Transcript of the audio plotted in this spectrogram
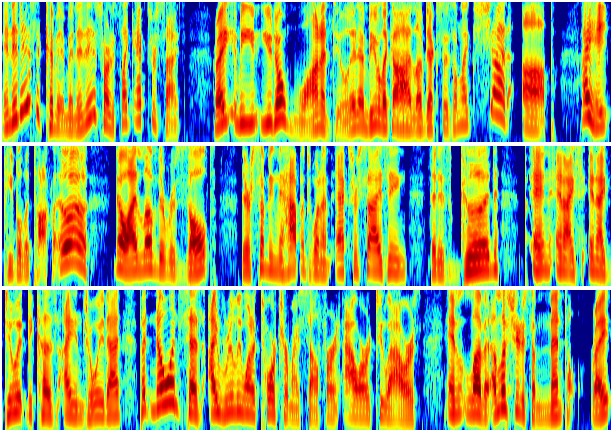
And it is a commitment. It is hard. It's like exercise, right? I mean, you, you don't want to do it. And people are like, oh, I loved exercise. I'm like, shut up. I hate people that talk like, oh, no, I love the result. There's something that happens when I'm exercising that is good and and I and I do it because I enjoy that. But no one says I really want to torture myself for an hour or two hours and love it, unless you're just a mental, right?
